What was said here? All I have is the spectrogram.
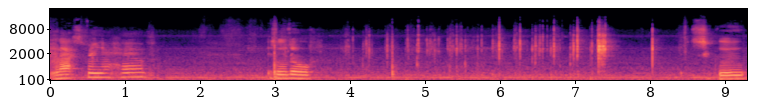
Last thing I have is a little glue.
